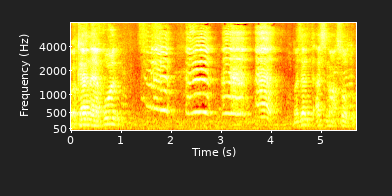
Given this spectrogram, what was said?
وكان يقول ما زلت أسمع صوته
